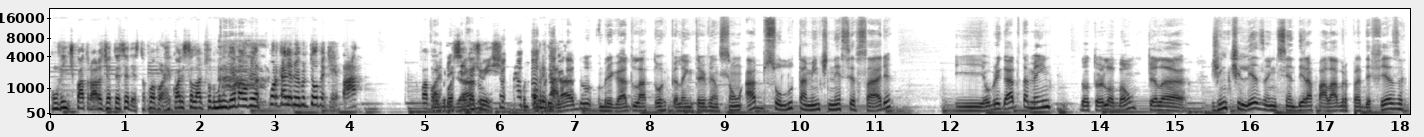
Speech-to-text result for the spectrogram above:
com 24 horas de antecedência. Então, por favor, recolhe o celular de todo mundo. Ninguém vai ouvir porcaria do YouTube aqui, tá? Por favor, Obrigado. você que é juiz. Muito Obrigado. obrigado, obrigado, Latorre, pela intervenção absolutamente necessária. E obrigado também, Dr. Lobão, pela gentileza em ceder a palavra para a defesa,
